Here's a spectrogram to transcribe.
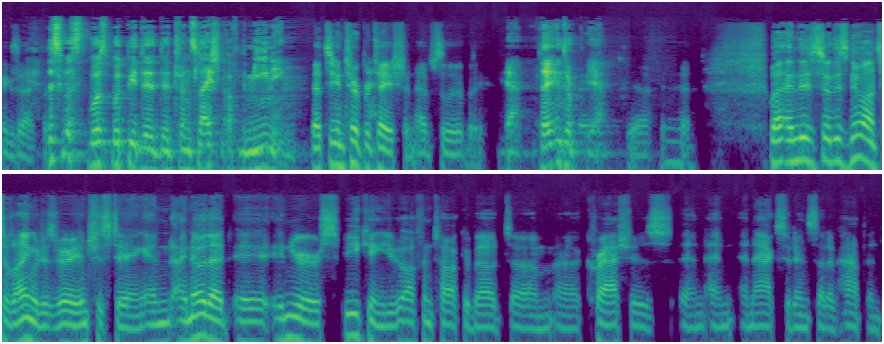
exactly. This was, was would be the, the translation of the meaning. That's the interpretation, absolutely. Yeah, the inter yeah. yeah, yeah. Well, and this so this nuance of language is very interesting, and I know that in your speaking, you often talk about um, uh, crashes and, and and accidents that have happened.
